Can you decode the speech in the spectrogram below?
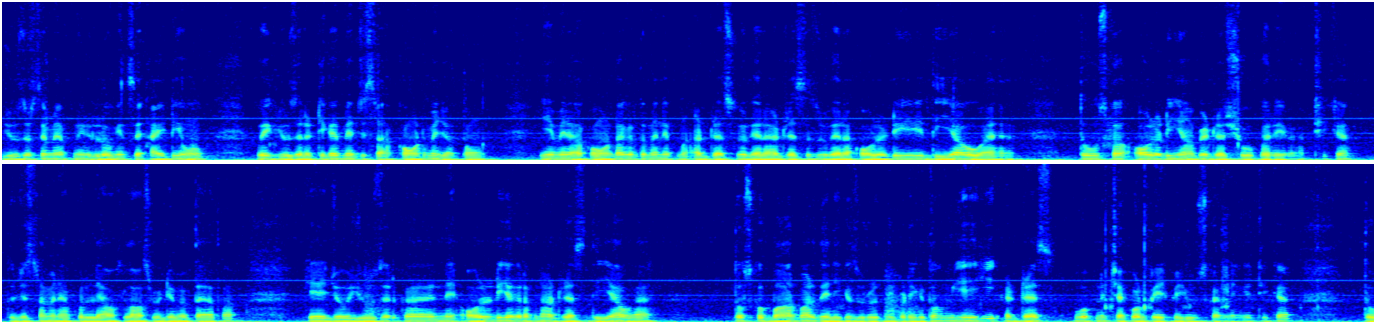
یوزر سے میں اپنی لاگ ان سے آئی ڈی ہوں، وہ ایک یوزر ہے، ٹھیک ہے؟ میں جس اکاؤنٹ میں جاتا ہوں، یہ میرا اکاؤنٹ اگر تو میں نے اپنا ایڈریس وغیرہ ایڈریسز وغیرہ آلریڈی دیا ہوا ہے، تو اس کا آلریڈی یہاں پہ ایڈریس شو کرے گا، ٹھیک ہے؟ تو جس طرح میں نے آپ کو لاسٹ ویڈیو میں بتایا تھا کہ جو یوزر کا نے آلریڈی اگر اپنا ایڈریس دیا ہوا ہے، تو اس کو بار بار دینے کی ضرورت نہیں پڑے گی۔ تو ہم یہی ایڈریس وہ اپنے چیک آؤٹ پیج پہ یوز کر لیں گے، ٹھیک ہے؟ تو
